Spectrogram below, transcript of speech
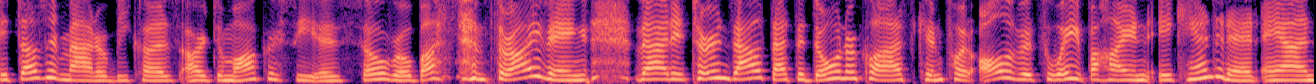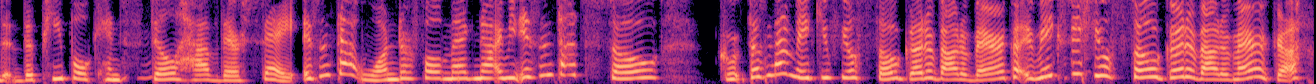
It doesn't matter because our democracy is so robust and thriving that it turns out that the donor class can put all of its weight behind a candidate and the people can still have their say. Isn't that wonderful, Meghna? I mean, isn't that so doesn't that make you feel so good about America? It makes me feel so good about America.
